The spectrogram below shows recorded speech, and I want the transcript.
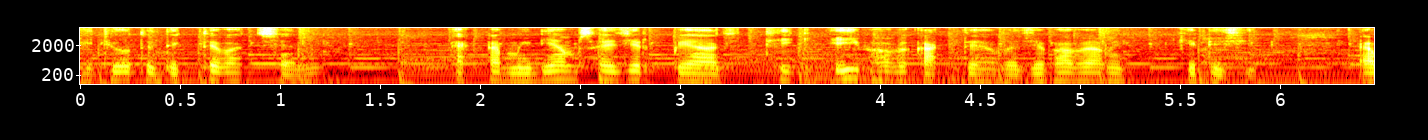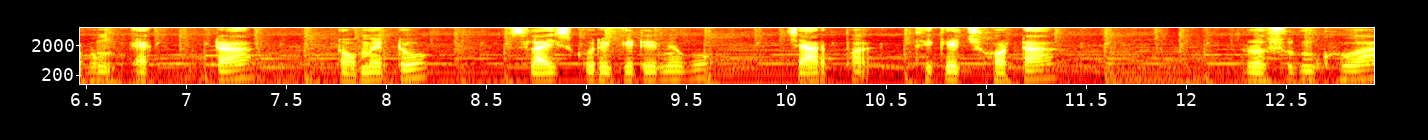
ভিডিওতে দেখতে পাচ্ছেন, একটা মিডিয়াম সাইজের পেঁয়াজ ঠিক এইভাবে কাটতে হবে যেভাবে আমি কেটেছি এবং একটা টমেটো স্লাইস করে কেটে নেব। চার থেকে ছটা রসুন খোয়া,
